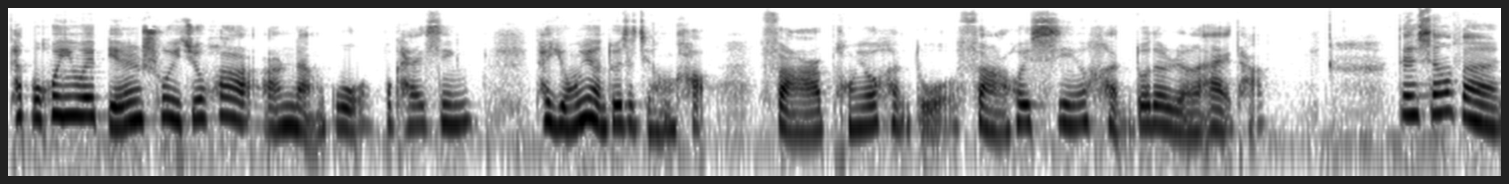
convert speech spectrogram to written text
他不会因为别人说一句话而难过、不开心，他永远对自己很好，反而朋友很多，反而会吸引很多的人来爱他。但相反，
